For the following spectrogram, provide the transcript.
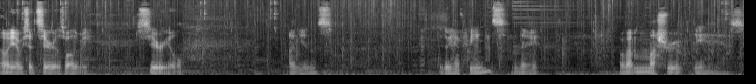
Oh yeah, we said cereal as well, didn't we? Cereal. Onions. Do we have beans? No. What about mushroom? Yes.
